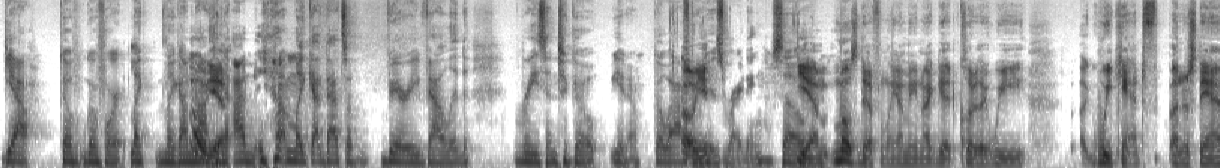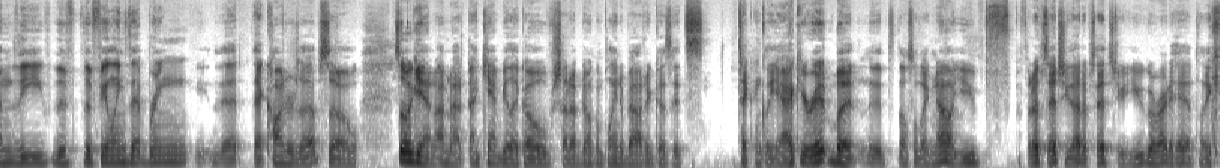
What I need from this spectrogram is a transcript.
yeah, go go for it. Like like I'm Oh, not yeah. gonna, I'm I'm like that's a very valid reason to go, you know, go after Oh, yeah. his writing. So Yeah, most definitely. I mean, I get clearly we we can't understand the, the the feelings that bring that that conjures up. So so again, I'm not. I can't be like, oh, shut up, don't complain about it because it's technically accurate. But it's also like, no, you if it upsets you, that upsets you. You go right ahead. Like,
